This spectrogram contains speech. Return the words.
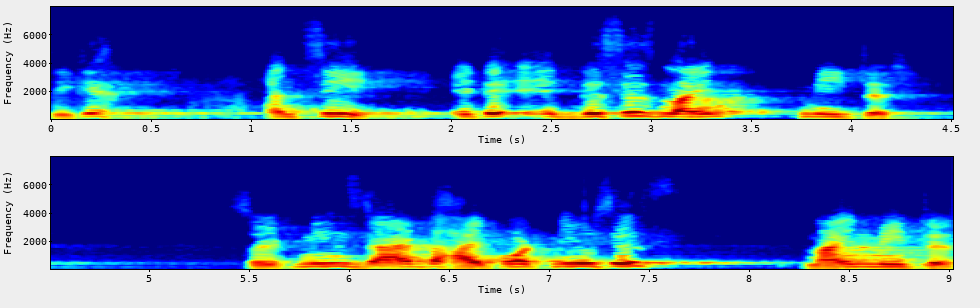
ठीक है? And see it this is 9 meter so it means that the hypotenuse is 9 meter.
